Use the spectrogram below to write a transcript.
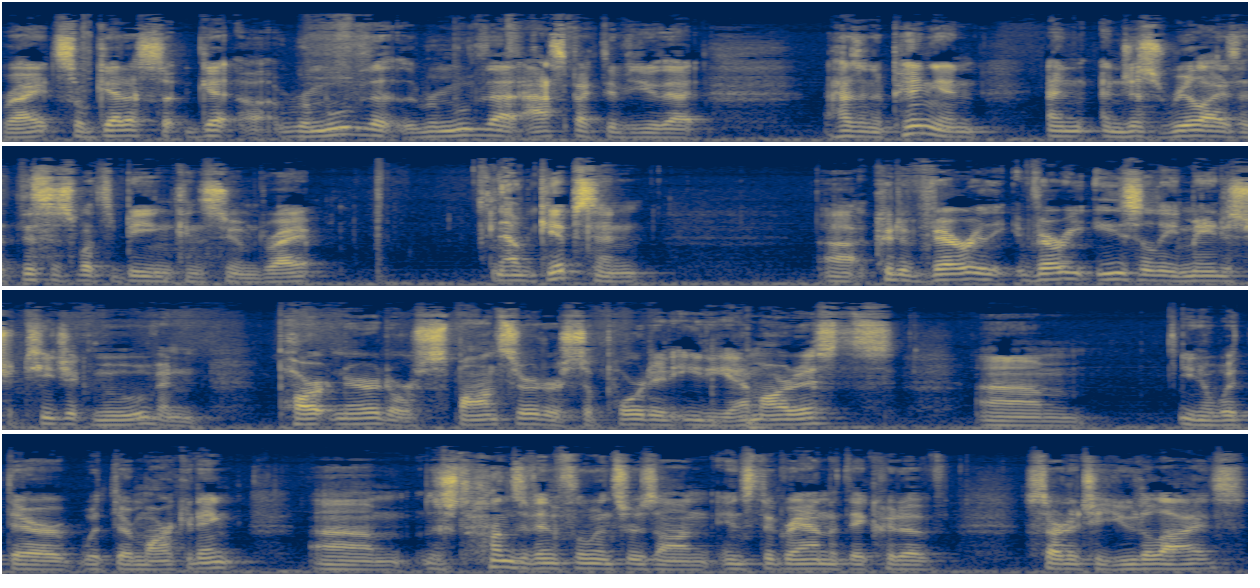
right? So get us get uh, remove the remove that aspect of you that has an opinion and and just realize that this is what's being consumed, right? Now Gibson uh, could have very very easily made a strategic move and partnered or sponsored or supported EDM artists, um, you know, with their with their marketing. Um, there's tons of influencers on Instagram that they could have started to utilize,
